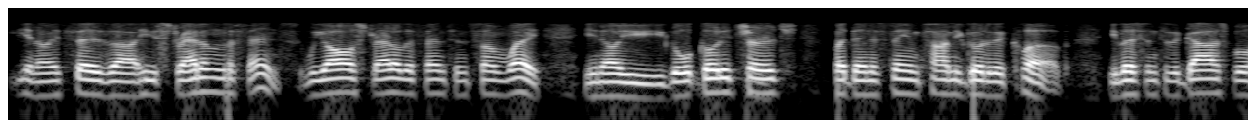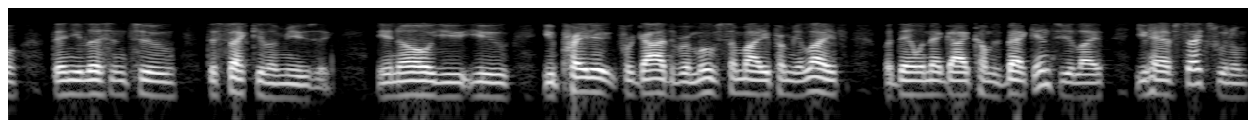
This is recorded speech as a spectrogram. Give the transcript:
you know, it says uh, he's straddling the fence. We all straddle the fence in some way. You know, you, you go go to church, but then at the same time you go to the club. You listen to the gospel, then you listen to the secular music. You know, you you you pray to, for God to remove somebody from your life, but then when that guy comes back into your life, you have sex with him,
